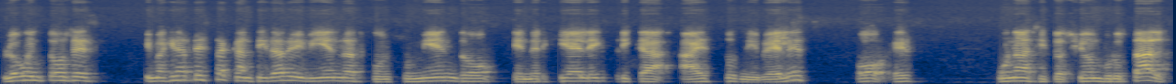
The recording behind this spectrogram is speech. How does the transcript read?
Luego entonces, imagínate esta cantidad de viviendas consumiendo energía eléctrica a estos niveles, o es una situación brutal.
